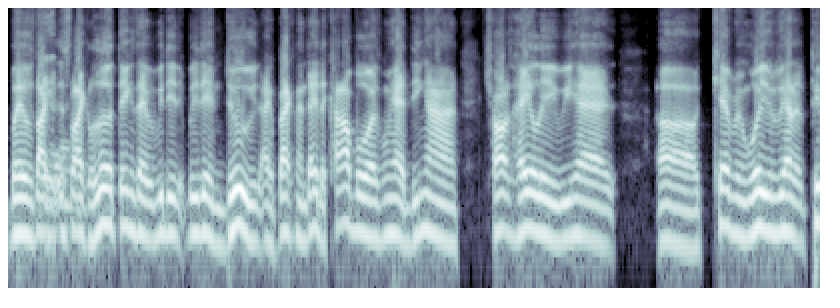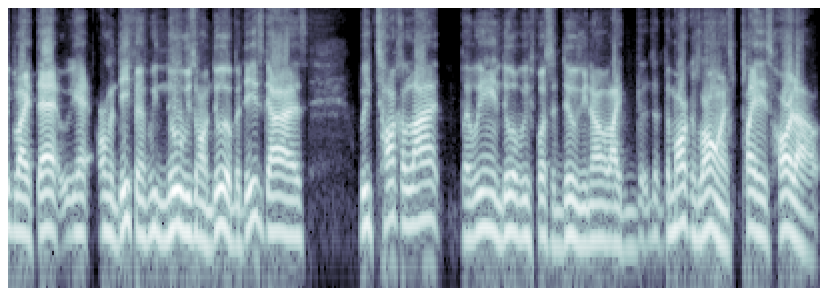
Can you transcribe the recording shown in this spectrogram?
But it was like yeah. it's like little things that we did we didn't do. Like back in the day, the Cowboys when we had Deion, Charles Haley, we had uh Kevin Williams, we had people like that. We had on the defense, we knew we was gonna do it. But these guys, we talk a lot, but we didn't do what we supposed to do. You know, like the, the Marcus Lawrence play his heart out.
